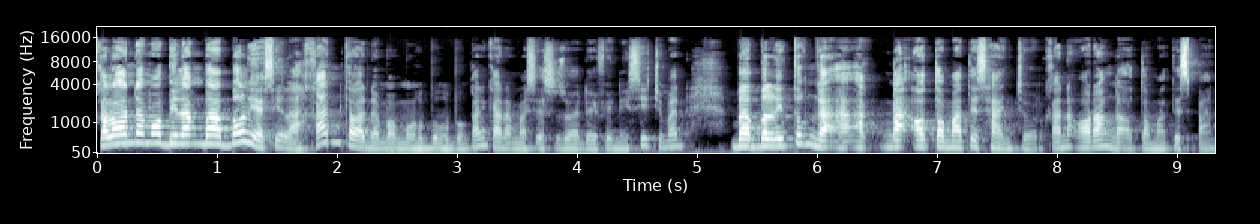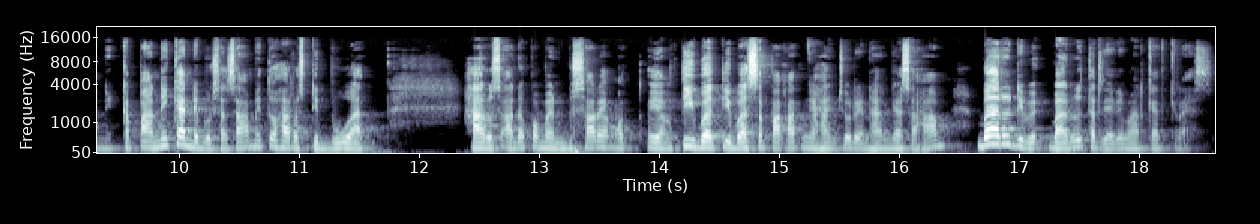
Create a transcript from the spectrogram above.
kalau anda mau bilang bubble ya silahkan kalau anda mau menghubung-hubungkan karena masih sesuai definisi. Cuman bubble itu nggak nggak otomatis hancur karena orang nggak otomatis panik. Kepanikan di bursa saham itu harus dibuat. Harus ada pemain besar yang yang tiba-tiba sepakat ngehancurin harga saham, baru di, baru terjadi market crash.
